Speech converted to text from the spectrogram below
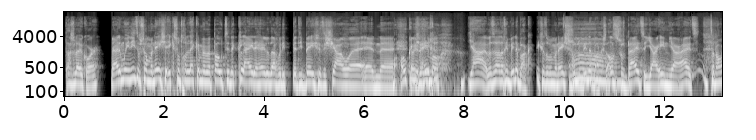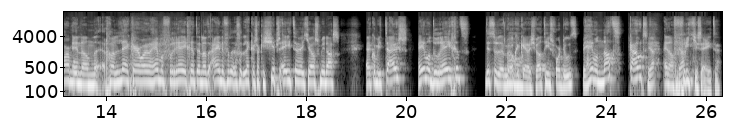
Dat is leuk hoor. Ja, dan moet je niet op zo'n manege. Ik stond gewoon lekker met mijn poten in de klei de hele dag met die, met die beesten te sjouwen. En, eh, Maar ook in de regen? Ja, want we hadden geen binnenbak. Ik zat op een manege zonder Oh. binnenbak. Dus alles was buiten, jaar in, jaar uit. Ten arm En dan eh, gewoon lekker, helemaal verregend. En aan het einde van de, lekker zakje chips eten, weet je wel, 's middags. En dan kom je thuis, helemaal doorregend. Dit is de, ook een Oh. keer als je wel teamsport doet. Ben je helemaal nat, koud. Ja. En dan frietjes eten.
